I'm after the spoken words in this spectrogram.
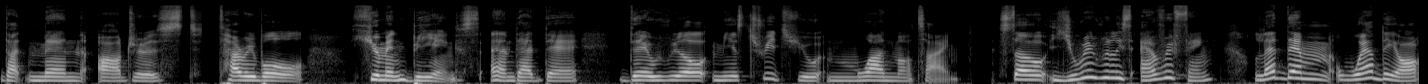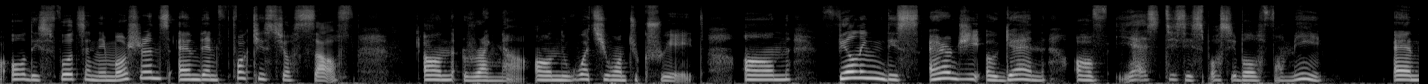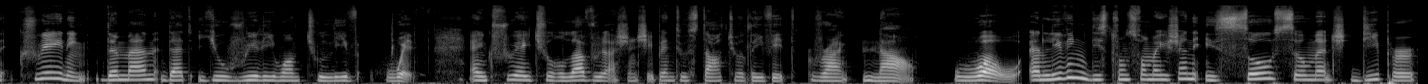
That men are just terrible human beings and that they they will mistreat you one more time. So you will release everything, let them where they are, all these thoughts and emotions, and then focus yourself on right now, on what you want to create, on feeling this energy again of yes, this is possible for me, and creating the man that you really want to live with and create your love relationship and to start to live it right now. Whoa! And living this transformation is so, so much deeper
